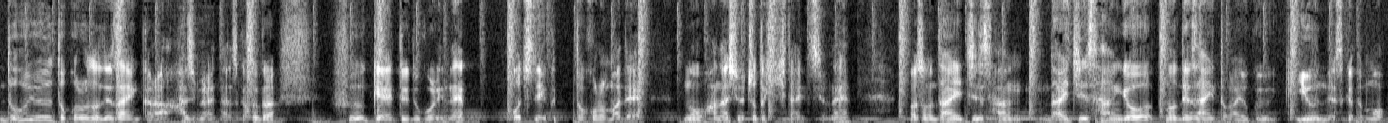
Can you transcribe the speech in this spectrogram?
どういうところのデザインから始められたんですか？それから風景というところにね落ちていくところまでの話をちょっと聞きたいですよね。まあ、その第一次産第一産業のデザインとかよく言うんですけども、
